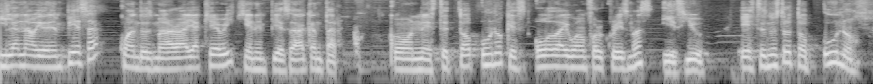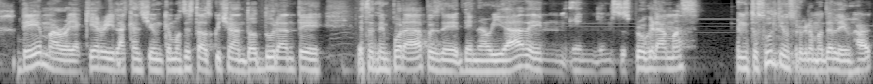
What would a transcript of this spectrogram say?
y la Navidad empieza cuando es Mariah Carey quien empieza a cantar con este top 1 que es All I Want for Christmas Is You. Este es nuestro top 1 de Mariah Carey, la canción que hemos estado escuchando durante esta temporada pues de, Navidad en, en, programas, en estos últimos programas de Lionheart.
